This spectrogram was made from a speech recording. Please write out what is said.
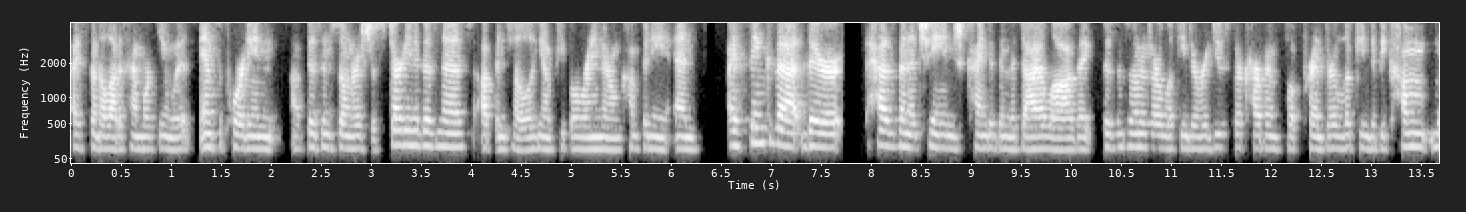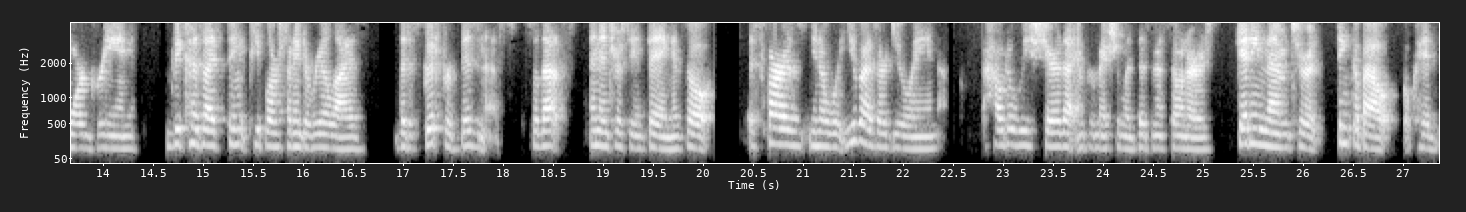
I spend a lot of time working with and supporting uh, business owners just starting a business up until, you know, people running their own company. And I think that there has been a change kind of in the dialogue. Like business owners are looking to reduce their carbon footprint, they're looking to become more green because I think people are starting to realize that it's good for business. So that's an interesting thing. And so as far as, you know, what you guys are doing, how do we share that information with business owners, getting them to think about, okay,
